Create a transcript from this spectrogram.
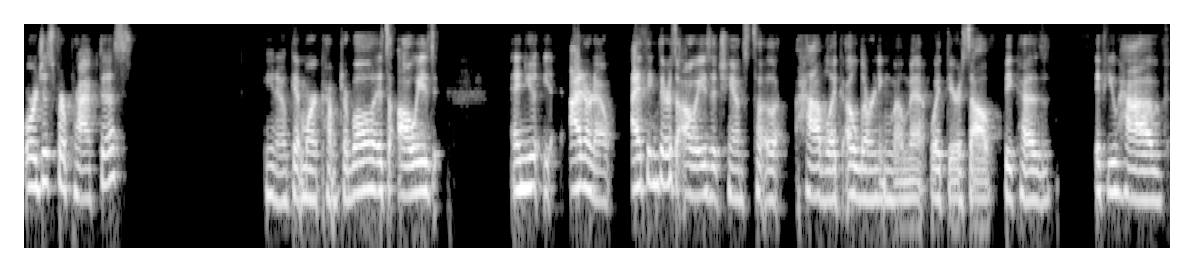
or just for practice. You know, get more comfortable. It's always, and you, I don't know. I think there's always a chance to have like a learning moment with yourself because if you have,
